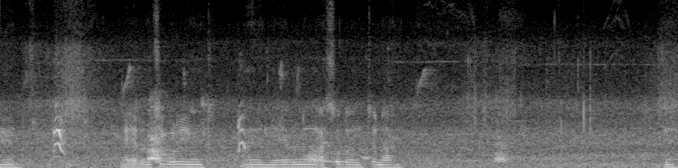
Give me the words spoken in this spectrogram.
Ayan. Mayroon siguro yung mayroon, mayroon ng aso doon sa unahan. Ayan.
